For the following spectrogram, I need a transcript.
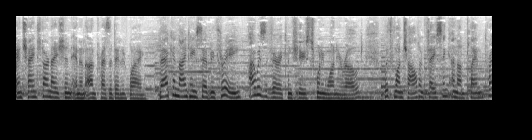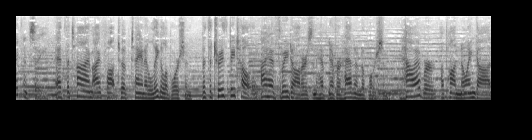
and changed our nation in an unprecedented way. Back in 1973, I was a very confused 21 year old with one child and facing an unplanned pregnancy. At the time, I fought to obtain a legal abortion, but the truth be told, I have three daughters and have never had an abortion. However, upon knowing God,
